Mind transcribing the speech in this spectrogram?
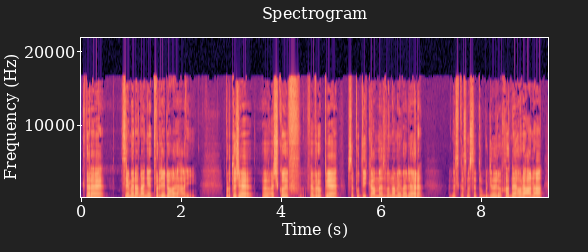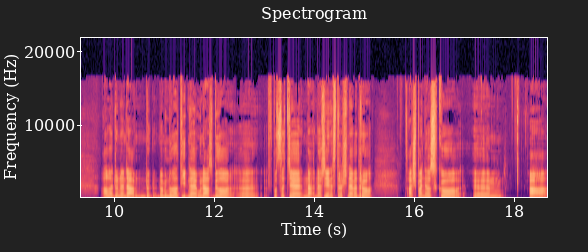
které zejména na ně tvrdě doléhají protože eh, ačkoliv v Evropě se potýkáme s vlnami veder, dneska jsme se probudili do chladného rána, ale do, nedáv, do, do minulého týdne u nás bylo uh, v podstatě na, strašné vedro a Španělsko um, a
